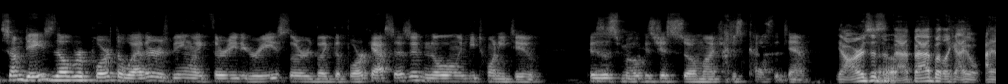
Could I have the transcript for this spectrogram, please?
some days they'll report the weather as being like 30 degrees, or like the forecast says it, and it'll only be 22 because the smoke is just so much, it just cuts the temp. Yeah, ours isn't Yeah. that bad, but like I, I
